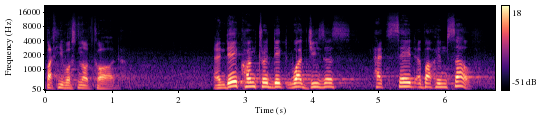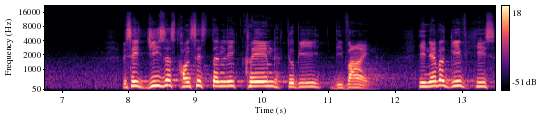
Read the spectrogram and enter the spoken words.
but he was not God and they contradict what Jesus had said about himself. You see, Jesus consistently claimed to be divine. He never gave his,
